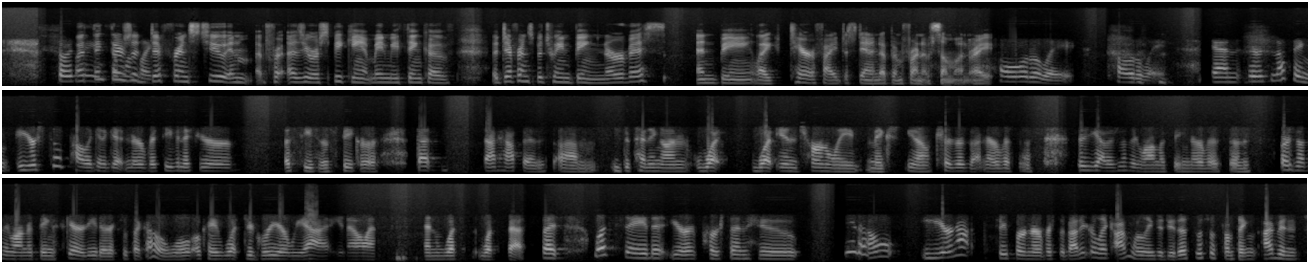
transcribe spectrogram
so I think there's a like- difference too. And for, as you were speaking, it made me think of a difference between being nervous and being like terrified to stand up in front of someone, right? Totally, totally. and there's nothing. You're still probably going to get nervous, even if you're a seasoned speaker. That that happens, um, depending on what what internally makes you know triggers that nervousness. So yeah, there's nothing wrong with being nervous, and there's nothing wrong with being scared either. It's just like, oh well, okay, what degree are we at, you know, and and what's what's best. But let's say that you're a person who, you know, you're not super nervous about it. You're like, I'm willing to do this. This is something I've been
